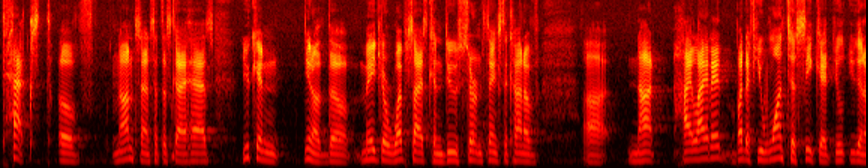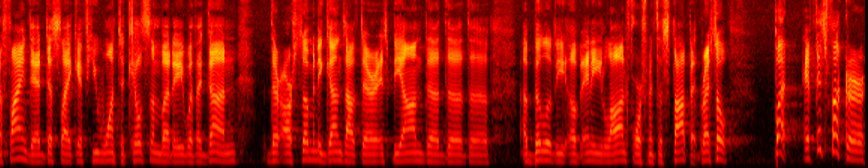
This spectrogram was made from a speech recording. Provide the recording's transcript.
text of nonsense that this guy has, you can, you know, the major websites can do certain things to kind of uh, not highlight it. But if you want to seek it, you, you're going to find it. Just like if you want to kill somebody with a gun, there are so many guns out there. It's beyond the the the ability of any law enforcement to stop it, right? So, but if this fucker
